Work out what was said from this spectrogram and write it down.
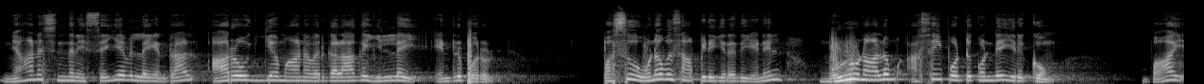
ஞான சிந்தனை செய்யவில்லை என்றால் ஆரோக்கியமானவர்களாக இல்லை என்று பொருள். பசு உணவு சாப்பிடுகிறது எனில் முழு நாளும் அசை போட்டுக்கொண்டே இருக்கும். வாய்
